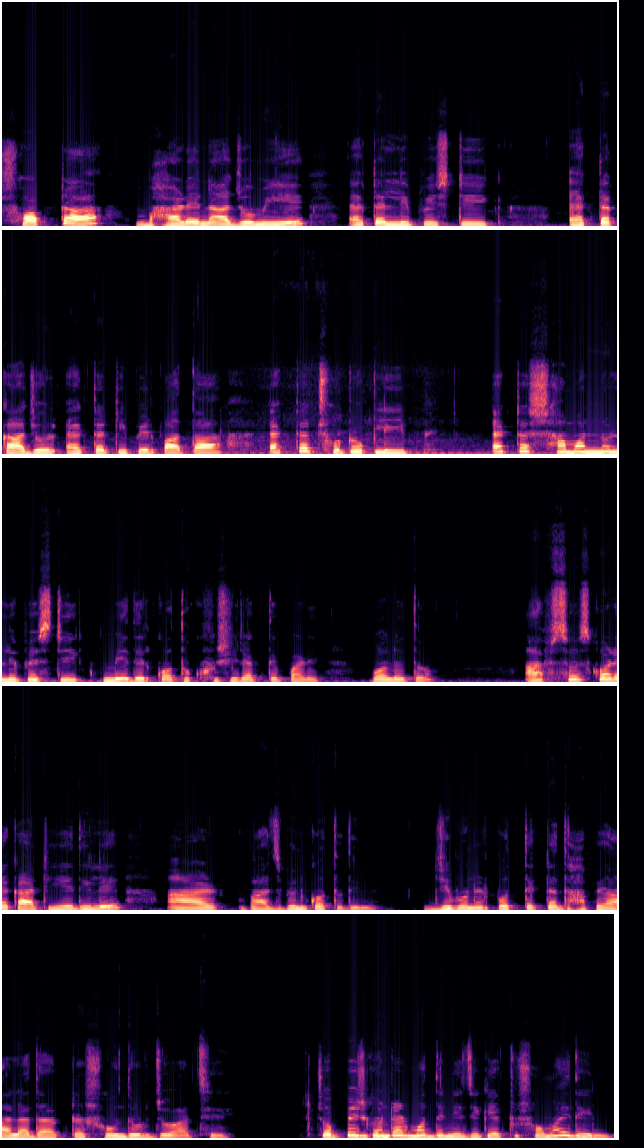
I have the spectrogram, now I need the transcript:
সবটা ভাড়ে না জমিয়ে একটা লিপস্টিক, একটা কাজল, একটা টিপের পাতা, একটা ছোট ক্লিপ একটা সামান্য লিপস্টিক মেয়েদের কত খুশি রাখতে পারে, বলো তো? আফসোস করে কাটিয়ে দিলে আর বাঁচবেন কতদিন? জীবনের প্রত্যেকটা ধাপে আলাদা একটা সৌন্দর্য আছে। চব্বিশ ঘণ্টার মধ্যে নিজেকে একটু সময় দিন।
